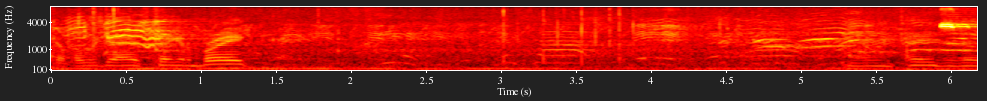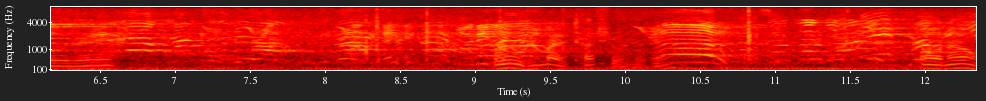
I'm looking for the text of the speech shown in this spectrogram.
Couple of guys taking a break. Aaron Page is over there. Oh, he might have touched with it, huh? Oh no.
